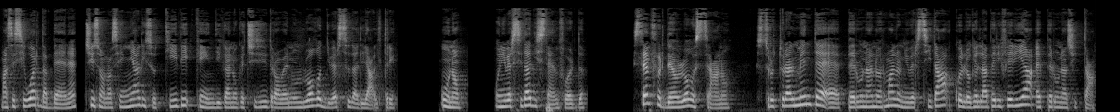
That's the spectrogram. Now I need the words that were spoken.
ma se si guarda bene ci sono segnali sottili che indicano che ci si trova in un luogo diverso dagli altri. 1. Università di Stanford. Stanford è un luogo strano. Strutturalmente è per una normale università quello che la periferia è per una città.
